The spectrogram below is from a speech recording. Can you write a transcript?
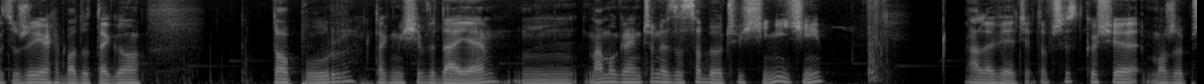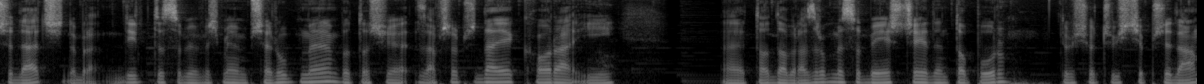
Zużyję chyba do tego topór, tak mi się wydaje. Mm, Mam ograniczone zasoby oczywiście nici, ale wiecie, to wszystko się może przydać. Dobra, dirt to sobie weźmiemy, przeróbmy, bo to się zawsze przydaje. Kora i e, to dobra. Zróbmy sobie jeszcze jeden topór, który się oczywiście przyda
